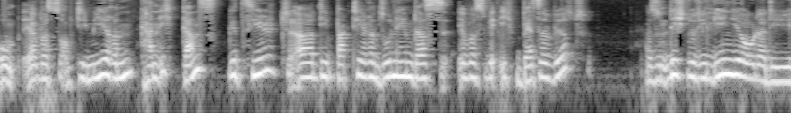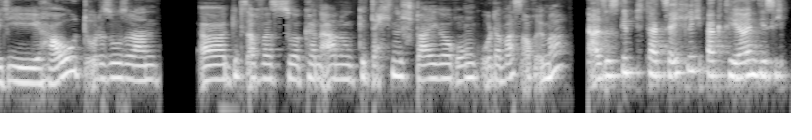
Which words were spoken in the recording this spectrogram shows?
um irgendwas zu optimieren, kann ich ganz gezielt äh, die Bakterien so nehmen, dass irgendwas wirklich besser wird. Also nicht nur die Linie oder die, die Haut oder so, sondern äh, gibt es auch was zur, keine Ahnung, Gedächtnissteigerung oder was auch immer? Also es gibt tatsächlich Bakterien, die sich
